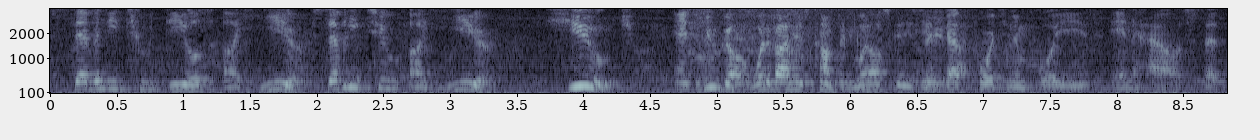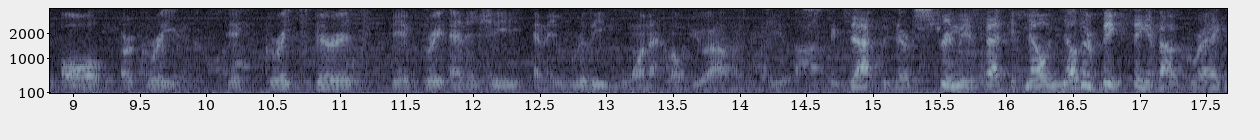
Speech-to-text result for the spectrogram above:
72 deals a year. 72 a year. Huge. And Hugo, what about his company? What else can you say? He's got it? 14 employees in house that all are great. They have great spirits, they have great energy, and they really want to help you out on your deals. Exactly, they're extremely effective. Now, another big thing about Greg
